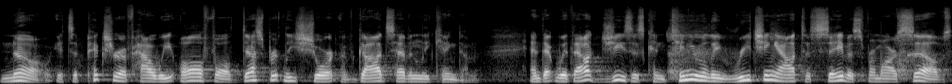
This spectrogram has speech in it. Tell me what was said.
No, it's a picture of how we all fall desperately short of God's heavenly kingdom, and that without Jesus continually reaching out to save us from ourselves,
